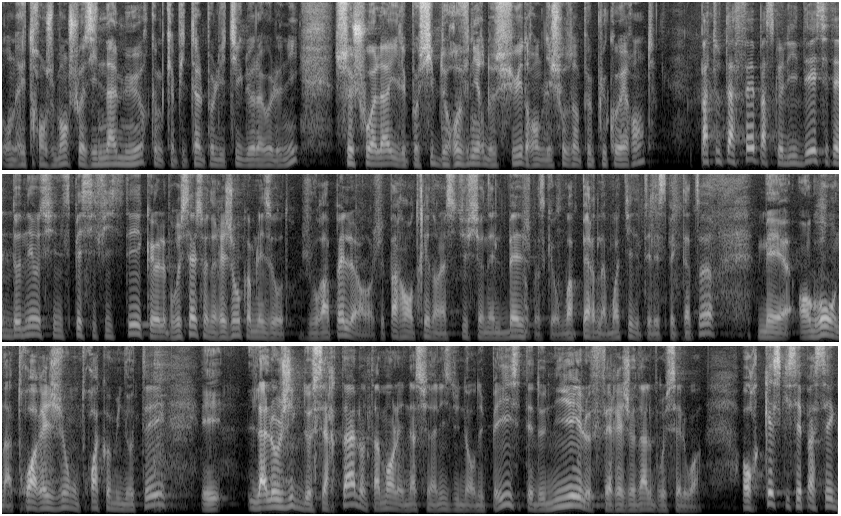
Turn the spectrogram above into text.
On a étrangement choisi Namur comme capitale politique de la Wallonie. Ce choix-là, il est possible de revenir dessus et de rendre les choses un peu plus cohérentes? Pas tout à fait, parce que l'idée, c'était de donner aussi une spécificité que Bruxelles soit une région comme les autres. Je vous rappelle, alors, je ne vais pas rentrer dans l'institutionnel belge, parce qu'on va perdre la moitié des téléspectateurs, mais euh, en gros, on a trois régions, trois communautés, et la logique de certains, notamment les nationalistes du nord du pays, c'était de nier le fait régional bruxellois. Or, qu'est-ce qui s'est passé,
